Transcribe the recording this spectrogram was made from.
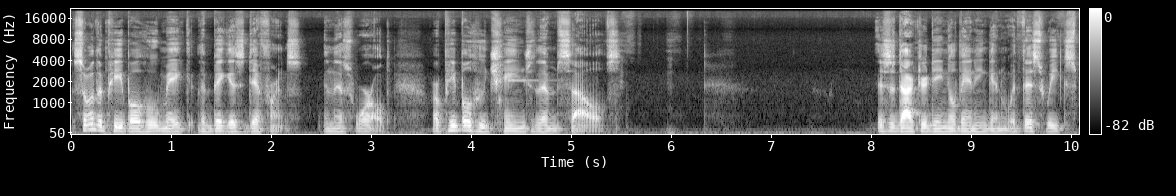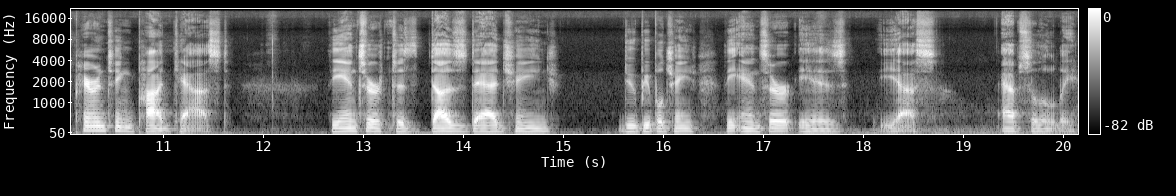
some of the people who make the biggest difference in this world are people who change themselves. This is Dr. Daniel Van Ingen with this week's Parenting Podcast. The answer to does dad change? Do people change? The answer is yes. Absolutely.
